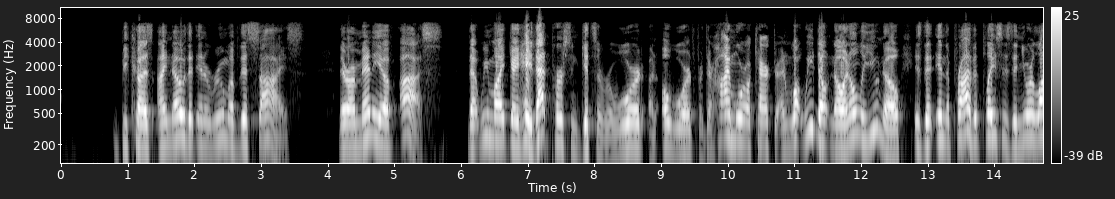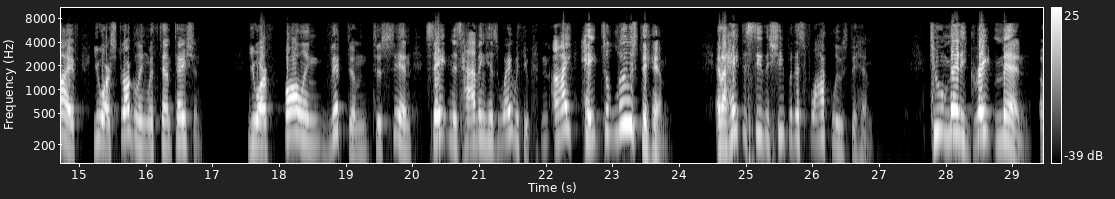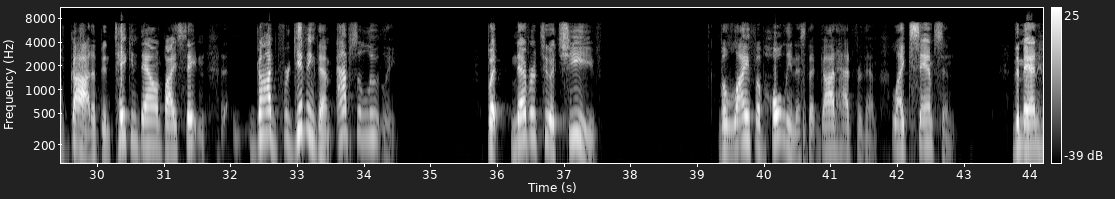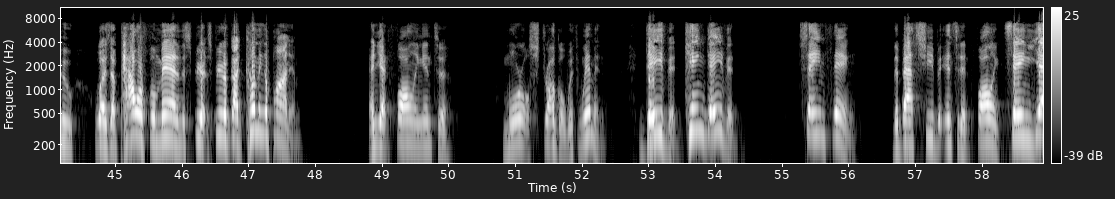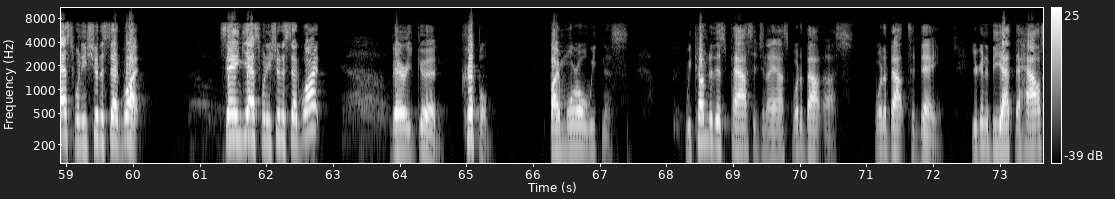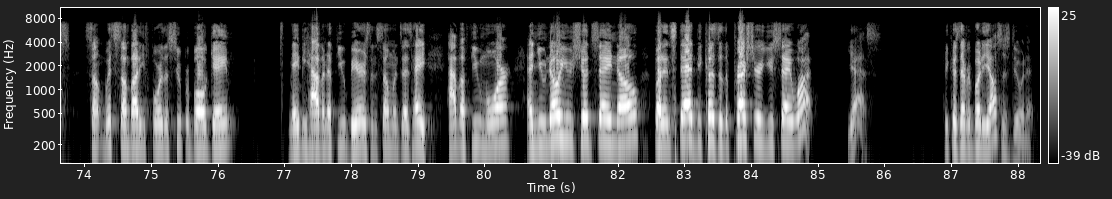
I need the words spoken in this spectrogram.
because I know that in a room of this size, there are many of us that we might go, hey, that person gets a reward, an award for their high moral character. And what we don't know, and only you know, is that in the private places in your life, you are struggling with temptation. You are falling victim to sin. Satan is having his way with you. And I hate to lose to him. And I hate to see the sheep of this flock lose to him. Too many great men of God have been taken down by Satan. God forgiving them, absolutely. But never to achieve the life of holiness that God had for them. Like Samson, the man who was a powerful man in the Spirit, the Spirit of God coming upon him, and yet falling into moral struggle with women. David, King David, same thing the Bathsheba incident, falling, saying yes when he should have said what? No. Saying yes when he should have said what? No. Very good. Crippled by moral weakness. We come to this passage and I ask, what about us? What about today? You're going to be at the house some, with somebody for the Super Bowl game, maybe having a few beers, and someone says, hey, have a few more. And you know you should say no, but instead, because of the pressure, you say what? Yes because everybody else is doing it.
